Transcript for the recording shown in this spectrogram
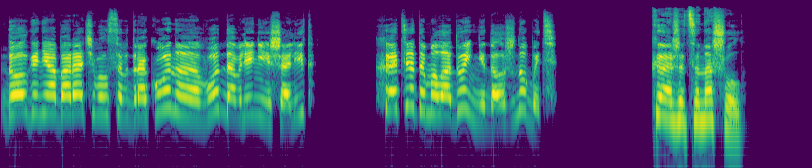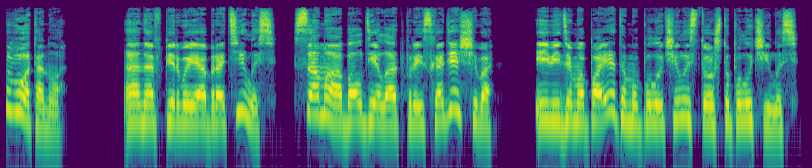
Долго не оборачивался в дракона, вот давление и шалит. Хотя ты молодой, не должно быть. Кажется, нашел. Вот оно. Она впервые обратилась, сама обалдела от происходящего, и, видимо, поэтому получилось то, что получилось.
